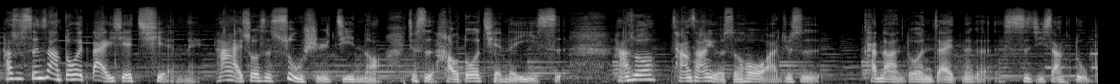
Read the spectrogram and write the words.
他说身上都会带一些钱呢。他还说是数十金哦，就是好多钱的意思。他说常常有时候啊，就是看到很多人在那个市集上赌博，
